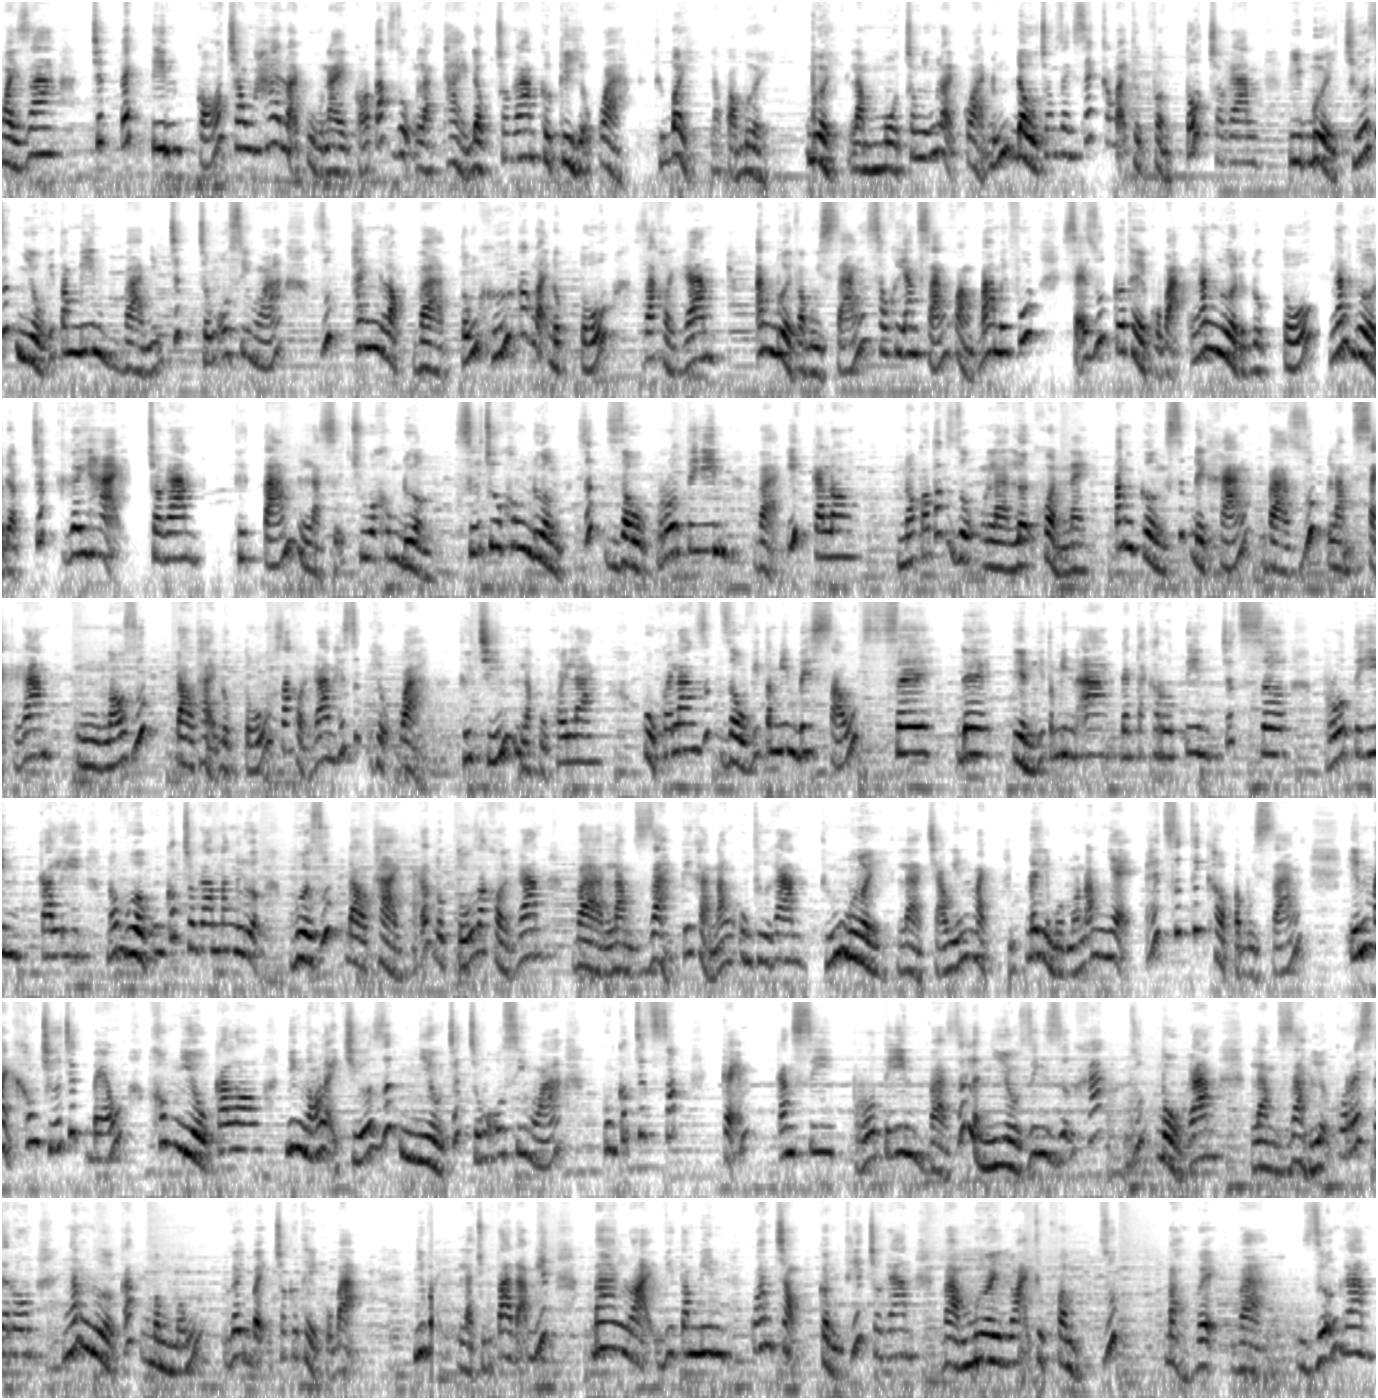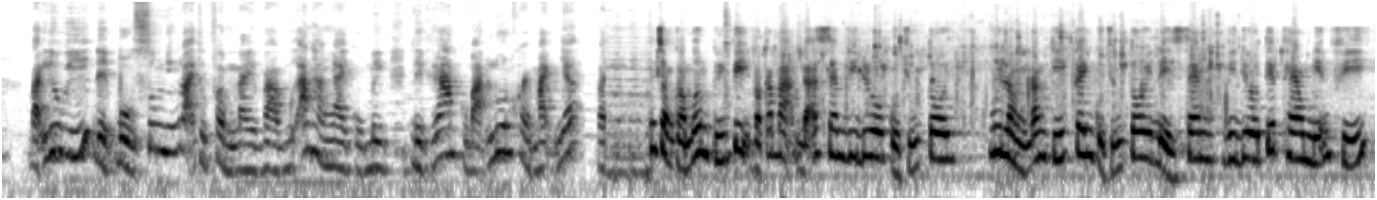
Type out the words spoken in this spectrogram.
Ngoài ra, chất pectin có trong hai loại củ này có tác dụng là thải độc cho gan cực kỳ hiệu quả. Thứ bảy là quả bưởi. Bưởi là một trong những loại quả đứng đầu trong danh sách các loại thực phẩm tốt cho gan vì bưởi chứa rất nhiều vitamin và những chất chống oxy hóa giúp thanh lọc và tống khứ các loại độc tố ra khỏi gan. Ăn bưởi vào buổi sáng sau khi ăn sáng khoảng 30 phút sẽ giúp cơ thể của bạn ngăn ngừa được độc tố, ngăn ngừa được chất gây hại cho gan. Thứ 8 là sữa chua không đường. Sữa chua không đường rất giàu protein và ít calo nó có tác dụng là lợi khuẩn này, tăng cường sức đề kháng và giúp làm sạch gan. Nó giúp đào thải độc tố ra khỏi gan hết sức hiệu quả. Thứ 9 là củ khoai lang. Củ khoai lang rất giàu vitamin B6, C, D, tiền vitamin A, beta carotene, chất xơ, protein, kali. Nó vừa cung cấp cho gan năng lượng, vừa giúp đào thải các độc tố ra khỏi gan và làm giảm cái khả năng ung thư gan. Thứ 10 là cháo yến mạch. Đây là một món ăn nhẹ, hết sức thích hợp vào buổi sáng. Yến mạch không chứa chất béo, không nhiều calo nhưng nó lại chứa rất nhiều chất chống oxy hóa, cung cấp chất sắt, kẽm, canxi, protein và rất là nhiều dinh dưỡng khác giúp bổ gan, làm giảm lượng cholesterol, ngăn ngừa các mầm mống gây bệnh cho cơ thể của bạn. Như vậy là chúng ta đã biết ba loại vitamin quan trọng cần thiết cho gan và 10 loại thực phẩm giúp bảo vệ và dưỡng gan bạn lưu ý để bổ sung những loại thực phẩm này vào bữa ăn hàng ngày của mình để gan của bạn luôn khỏe mạnh nhé. Và Xin trọng cảm ơn quý vị và các bạn đã xem video của chúng tôi. Vui lòng đăng ký kênh của chúng tôi để xem video tiếp theo miễn phí.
